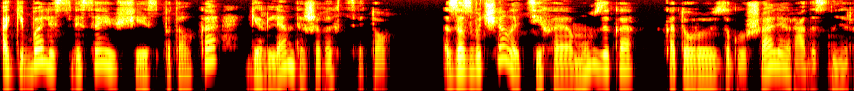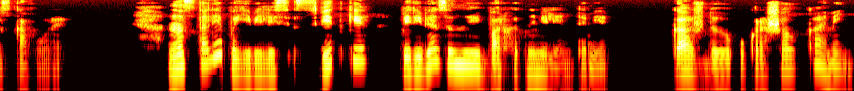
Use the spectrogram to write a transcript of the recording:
огибали свисающие с потолка гирлянды живых цветов. Зазвучала тихая музыка, которую заглушали радостные разговоры. На столе появились свитки, перевязанные бархатными лентами. Каждую украшал камень,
